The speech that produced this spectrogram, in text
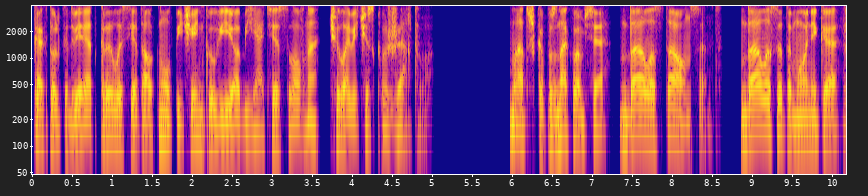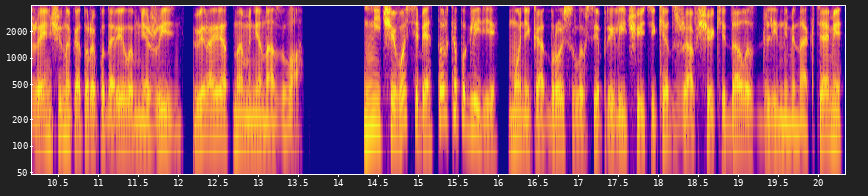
Как только дверь открылась, я толкнул печеньку в ее объятия, словно человеческую жертву. «Матушка, познакомься, Даллас Таунсенд. Даллас — это Моника, женщина, которая подарила мне жизнь, вероятно, мне назло». «Ничего себе, только погляди!» Моника отбросила все приличия этикет, сжав щеки Даллас длинными ногтями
